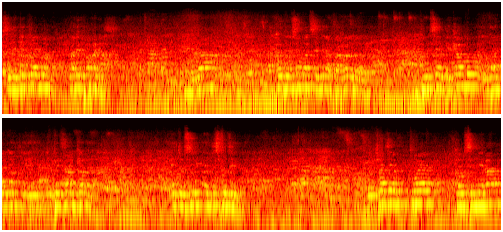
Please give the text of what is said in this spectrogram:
c'est le déploiement les provinces. Et là, la coordination va céder la parole au professeur Becamo, étant donné que le président John est aussi indisposé. Le troisième point concernera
